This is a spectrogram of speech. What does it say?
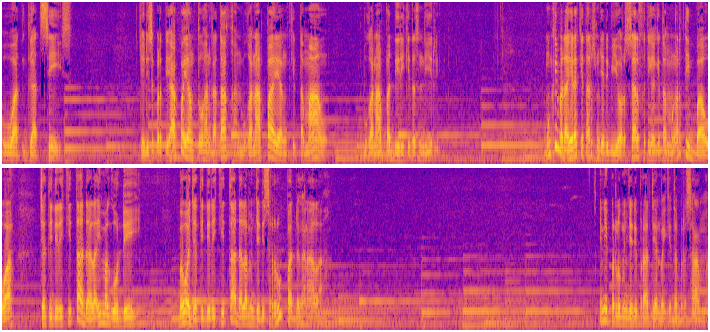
what God says jadi seperti apa yang Tuhan katakan, bukan apa yang kita mau, bukan apa diri kita sendiri. Mungkin pada akhirnya kita harus menjadi be yourself ketika kita mengerti bahwa jati diri kita adalah imago Dei. Bahwa jati diri kita adalah menjadi serupa dengan Allah. Ini perlu menjadi perhatian bagi kita bersama.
